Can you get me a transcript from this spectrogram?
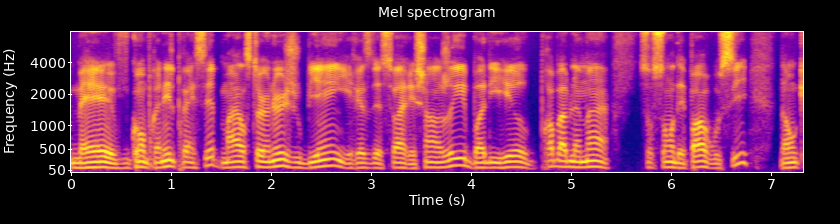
mais vous comprenez le principe. Miles Turner joue bien, il risque de se faire échanger. Buddy Hill, probablement sur son départ aussi. Donc,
